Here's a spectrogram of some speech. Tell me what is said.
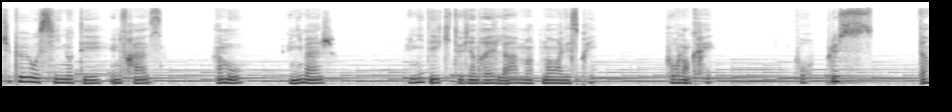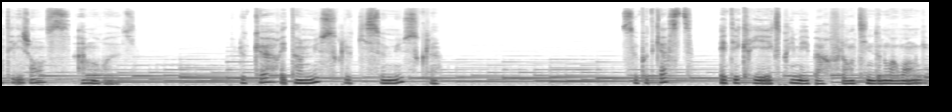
Tu peux aussi noter une phrase, un mot, une image, une idée qui te viendrait là maintenant à l'esprit pour l'ancrer, pour plus d'intelligence amoureuse. Le cœur est un muscle qui se muscle. Ce podcast est écrit et exprimé par Florentine Denois Wang,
